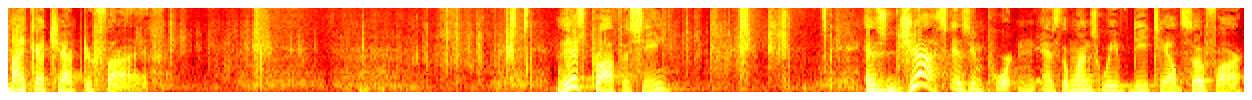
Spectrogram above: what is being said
Micah chapter 5. This prophecy is just as important as the ones we've detailed so far.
